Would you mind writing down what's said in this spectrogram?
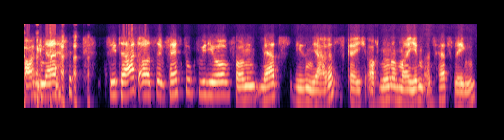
Original Zitat aus dem Facebook-Video von März diesen Jahres, kann ich auch nur noch mal jedem ans Herz legen.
